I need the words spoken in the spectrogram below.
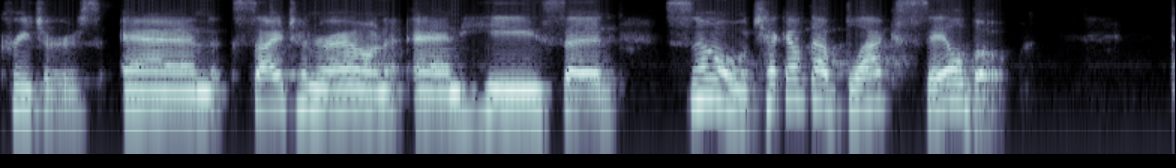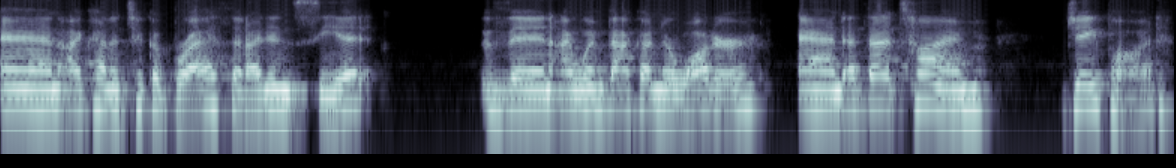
creatures. And Cy turned around and he said, Snow, check out that black sailboat. And I kind of took a breath and I didn't see it. Then I went back underwater. And at that time, J Pod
